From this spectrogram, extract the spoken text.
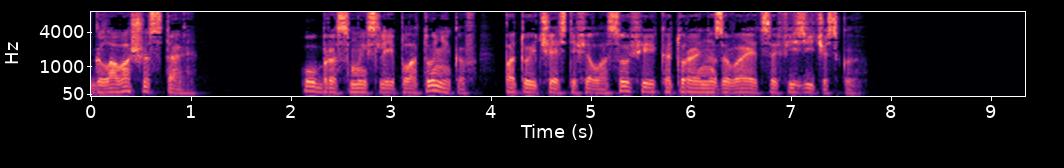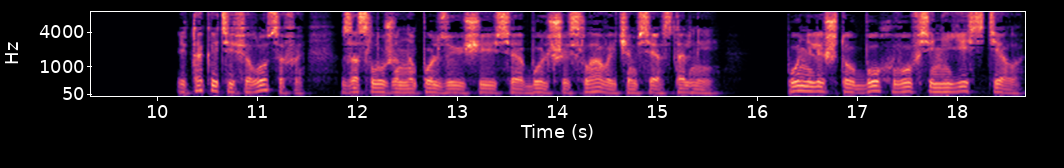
Глава шестая. Образ мыслей платоников по той части философии, которая называется физическую. Итак, эти философы, заслуженно пользующиеся большей славой, чем все остальные, поняли, что Бог вовсе не есть тело,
